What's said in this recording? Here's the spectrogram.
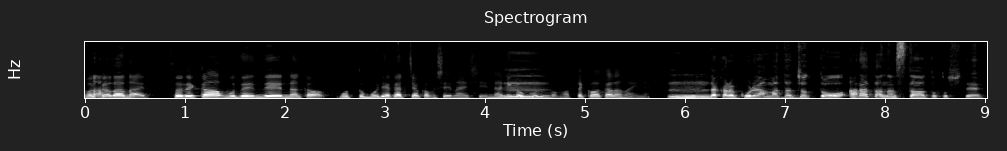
な。わからないそれかもう全然なんかもっと盛り上がっちゃうかもしれないし何が起こるか全くわからないね、うん、だからこれはまたちょっと新たなスタートとして、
